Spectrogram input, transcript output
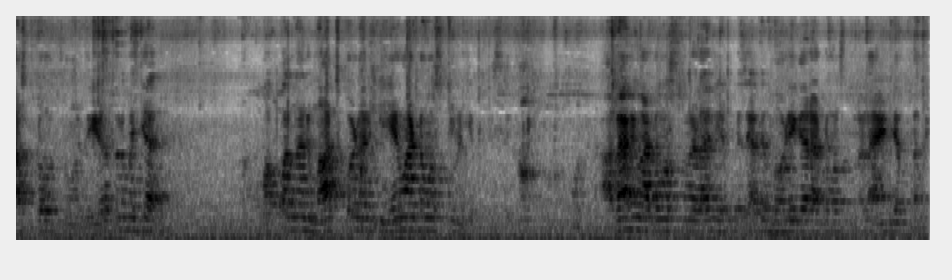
రాష్ట్ర ప్రభుత్వం ఉంది వీళ్ళందరి మధ్య ఒప్పందాన్ని మార్చుకోవడానికి ఏం ఆటం వస్తుందని చెప్పేసి. అదాని ఆటం వస్తున్నాడా అని చెప్పేసి లేకపోతే మోడీ గారు ఆటం వస్తున్నాడా ఆయన చెప్తాను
